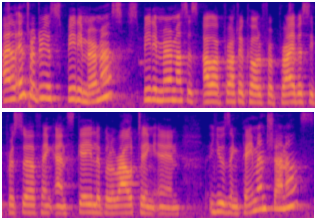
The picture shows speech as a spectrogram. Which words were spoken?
I'll introduce Speedy Murmurs. Speedy Murmurs is our protocol for privacy preserving and scalable routing in using payment channels.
